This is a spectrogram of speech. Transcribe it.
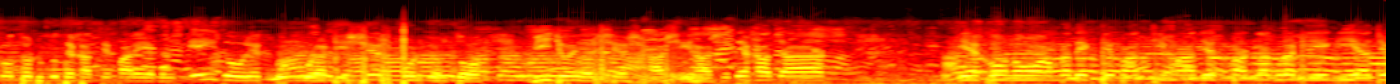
কতটুকু দেখাতে পারে এবং এই দৌড়ে কোন গোড়াটি শেষ পর্যন্ত বিজয়ের শেষ হাসি হাসি দেখা যাক এখনও আমরা দেখতে পাচ্ছি মাজেদ পাগলা গুড়াটি এগিয়ে আছে,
